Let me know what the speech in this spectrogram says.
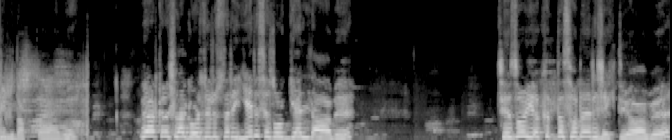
Bir dakika abi. Ve arkadaşlar gördüğünüz üzere yeni sezon geldi abi. Sezon yakında sona erecek diyor abi.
